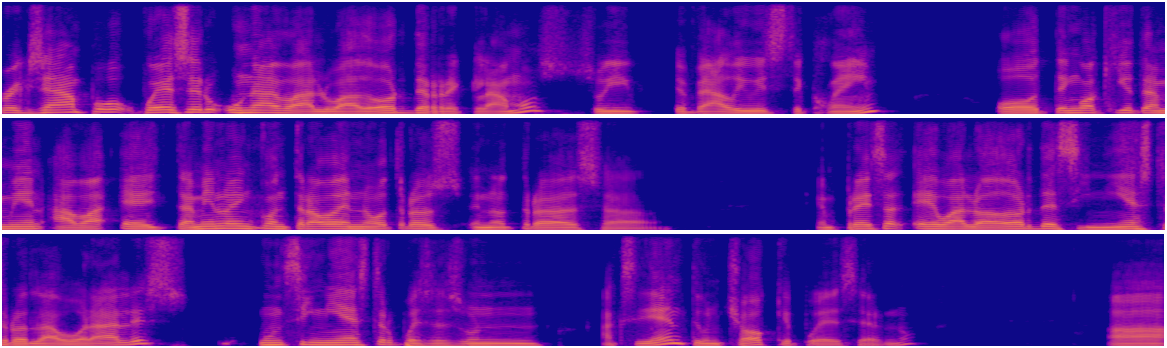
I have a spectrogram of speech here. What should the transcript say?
for example, puede ser un evaluador de reclamos, so he evaluates the claim. O tengo aquí también, eh, también lo he encontrado en otros, en otras uh, empresas, evaluador de siniestros laborales. Un siniestro, pues es un accidente, un choque puede ser, ¿no? Uh,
